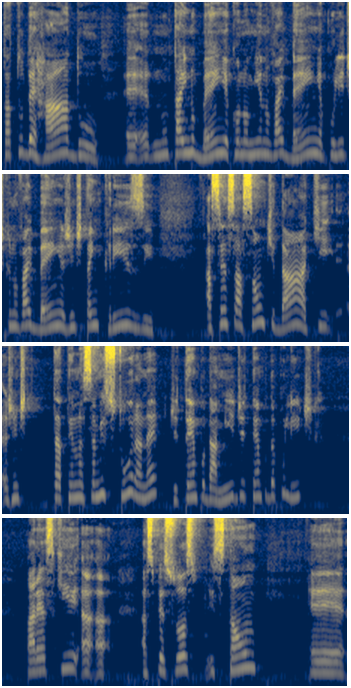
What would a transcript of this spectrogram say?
tá tudo errado, é, é não está indo bem, a economia não vai bem, a política não vai bem, a gente está em crise a sensação que dá é que a gente está tendo essa mistura né, de tempo da mídia e tempo da política. Parece que a, as pessoas estão, é,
